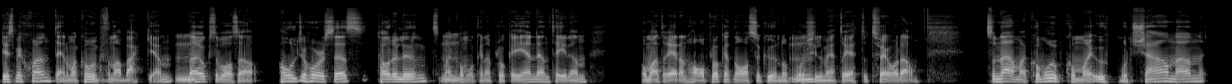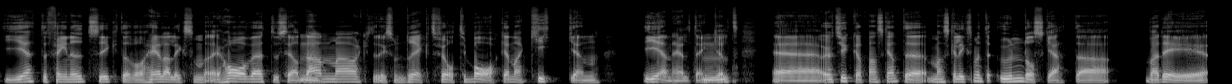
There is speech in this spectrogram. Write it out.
Det som är skönt är när man kommer upp för den här backen, Mm. där är också bara så här, hold your horses, ta det lugnt, man Mm. kommer kunna plocka igen den tiden. Om man inte redan har plockat några sekunder på Mm. kilometer 1 och 2 där. Så när man kommer upp kommer man upp mot kärnan, jättefin utsikt över hela liksom, eh, havet, du ser Mm. Danmark, du liksom direkt får tillbaka den här kicken igen helt Mm. Eh, och jag tycker att man ska, inte, man ska liksom inte underskatta vad det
